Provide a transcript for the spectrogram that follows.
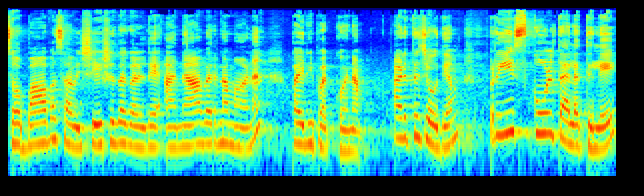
സ്വഭാവ സവിശേഷതകളുടെ അനാവരണമാണ് പരിപക്വനം. അടുത്ത ചോദ്യം. പ്രീ സ്കൂൾ തലത്തിലെ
